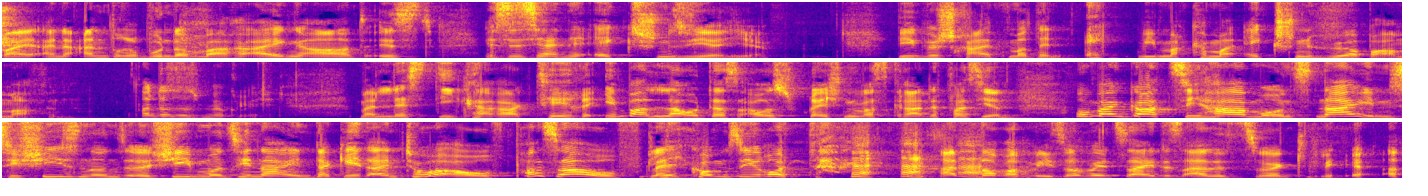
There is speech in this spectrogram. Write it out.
Weil eine andere wunderbare Eigenart ist, es ist ja eine Action-Serie. Wie beschreibt man denn, wie kann man Action hörbar machen? Und das ist möglich. Man lässt die Charaktere immer laut das aussprechen, was gerade passiert. Oh mein Gott, sie haben uns. Nein, sie schießen uns, äh, schieben uns hinein. Da geht ein Tor auf. Pass auf, gleich kommen sie runter. Hat doch irgendwie so viel Zeit, ist alles zu erklären.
